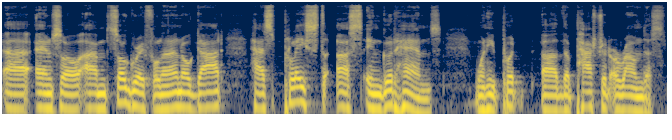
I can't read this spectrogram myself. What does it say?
Uh, and so I'm so grateful, and I know God has placed us in good hands when He put uh, the pastorate around us.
